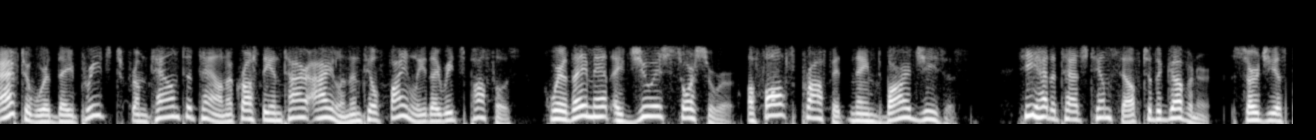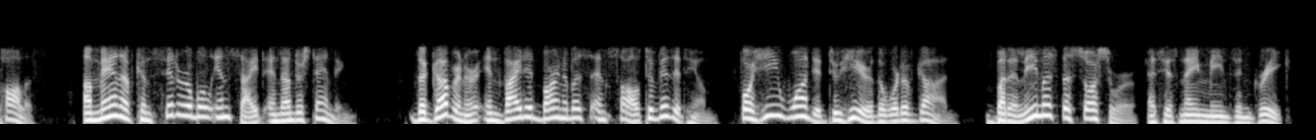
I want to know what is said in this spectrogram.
Afterward, they preached from town to town across the entire island until finally they reached Paphos, where they met a Jewish sorcerer, a false prophet named Bar Jesus. He had attached himself to the governor, Sergius Paulus a man of considerable insight and understanding. The governor invited Barnabas and Saul to visit him, for he wanted to hear the word of God. But Elymas the sorcerer, as his name means in Greek,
